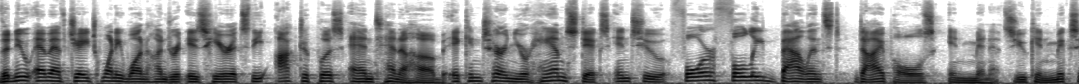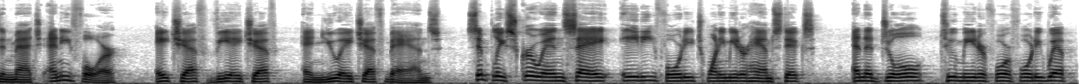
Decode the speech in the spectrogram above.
The new MFJ 2100 is here. It's the Octopus Antenna Hub. It can turn your ham sticks into four fully balanced dipoles in minutes. You can mix and match any four HF, VHF, and UHF bands. Simply screw in, say, 80, 40, 20 meter ham sticks and a dual 2 meter 440 whip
